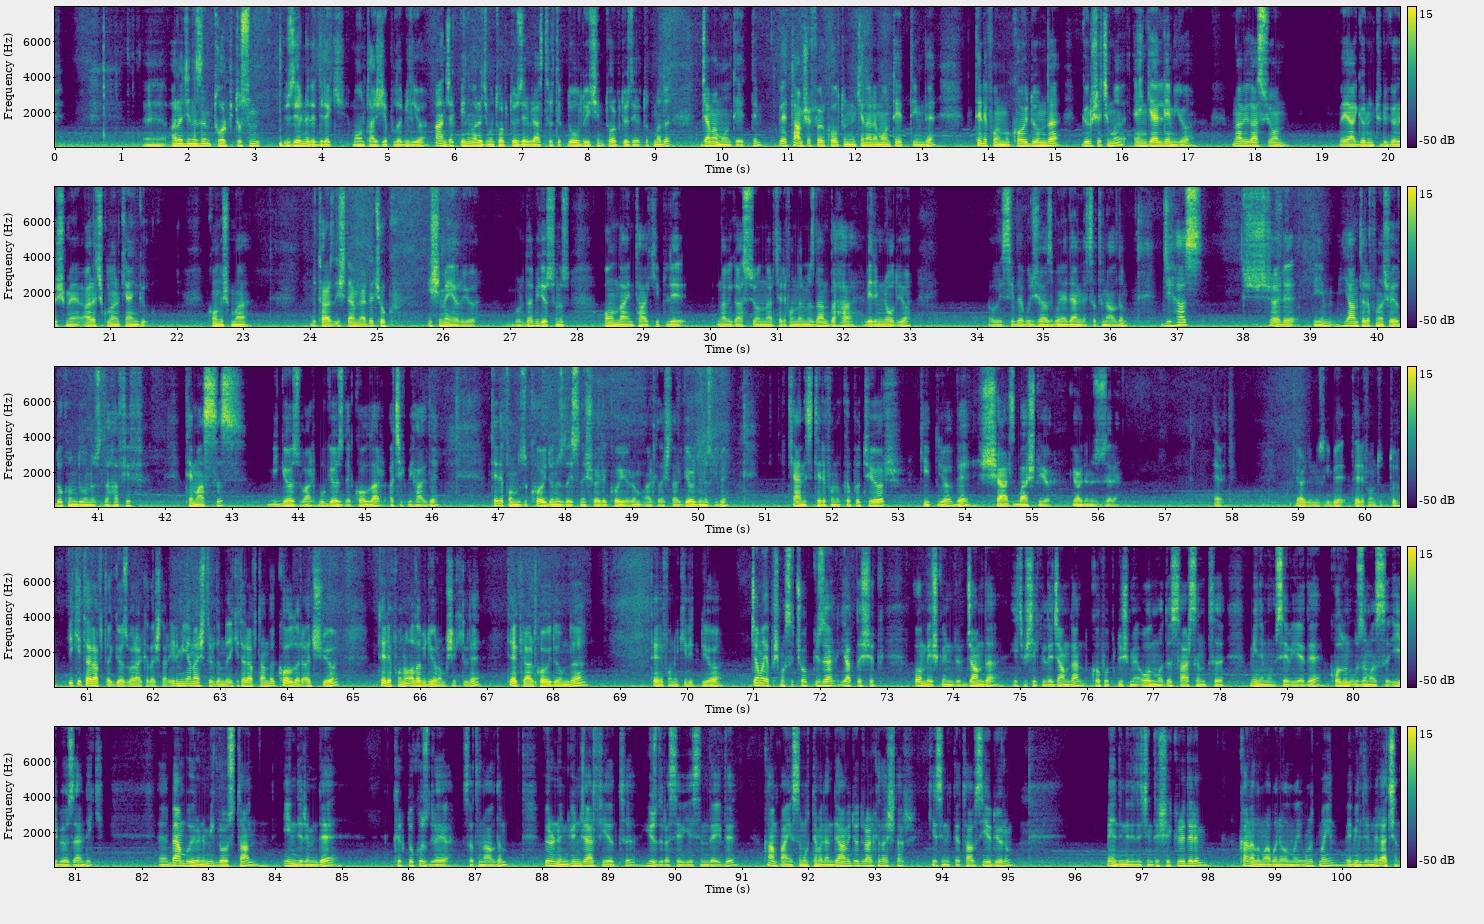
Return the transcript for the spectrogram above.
Ee, aracınızın torpidosunun üzerine de direkt montaj yapılabiliyor. Ancak benim aracımın torpido üzeri biraz tırtıklı olduğu için torpido üzeri tutmadı. Cama monte ettim ve tam şoför koltuğunun kenara monte ettiğimde telefonumu koyduğumda görüş açımı engellemiyor. Navigasyon veya görüntülü görüşme, araç kullanırken konuşma bu tarz işlemlerde çok işime yarıyor burada. Biliyorsunuz online takipli navigasyonlar telefonlarımızdan daha verimli oluyor. Dolayısıyla bu cihazı bu nedenle satın aldım. Cihaz şöyle diyeyim yan tarafına şöyle dokunduğunuzda hafif temassız bir göz var. Bu gözde kollar açık bir halde. Telefonunuzu koyduğunuzda üstüne şöyle koyuyorum arkadaşlar gördüğünüz gibi. Kendisi telefonu kapatıyor, kilitliyor ve şarj başlıyor. Gördüğünüz üzere. Evet. Gördüğünüz gibi telefon tuttu. İki tarafta göz var arkadaşlar. Elimi yanaştırdığımda iki taraftan da kolları açıyor. Telefonu alabiliyorum bu şekilde. Tekrar koyduğumda telefonu kilitliyor. Cama yapışması çok güzel. Yaklaşık 15 gündür camda hiçbir şekilde camdan kopup düşme olmadı. Sarsıntı minimum seviyede. Kolun uzaması iyi bir özellik. Ee, Ben bu ürünü Migros'tan indirimde 49 liraya satın aldım. Ürünün güncel fiyatı 100 lira seviyesindeydi. Kampanyası muhtemelen devam ediyordur arkadaşlar. Kesinlikle tavsiye ediyorum. Beni dinlediğiniz için teşekkür ederim. Kanalıma abone olmayı unutmayın ve bildirimleri açın.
